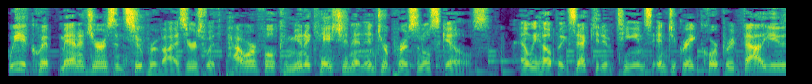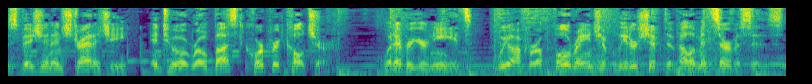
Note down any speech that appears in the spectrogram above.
We equip managers and supervisors with powerful communication and interpersonal skills and we help executive teams integrate corporate values, vision, and strategy into a robust corporate culture. Whatever your needs, we offer a full range of leadership development services,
